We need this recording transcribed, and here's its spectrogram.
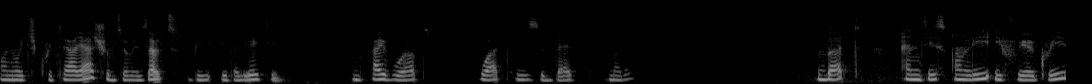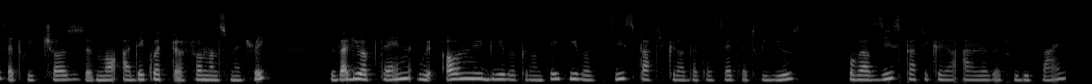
on which criteria should the results be evaluated. In five words, what is the best model? But, and this only if we agree that we chose the more adequate performance metric, the value obtained will only be representative of this particular dataset that we used over this particular area that we define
